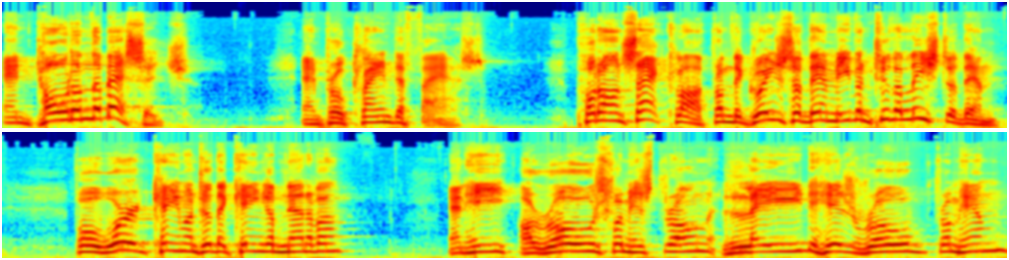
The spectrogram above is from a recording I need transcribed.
and told them the message and proclaimed a fast. Put on sackcloth from the greatest of them even to the least of them. For word came unto the king of Nineveh, and he arose from his throne, laid his robe from him,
